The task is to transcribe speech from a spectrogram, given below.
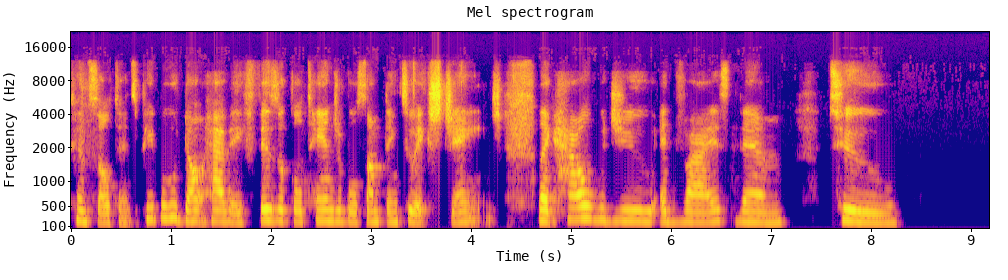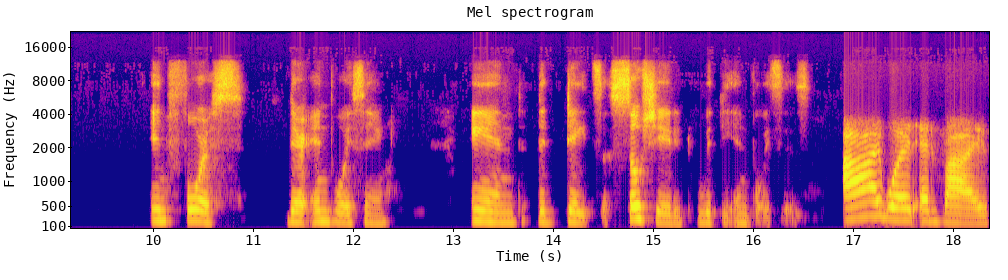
consultants, people who don't have a physical, tangible something to exchange? Like, how would you advise them to enforce their invoicing and the dates associated with the invoices? I would advise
